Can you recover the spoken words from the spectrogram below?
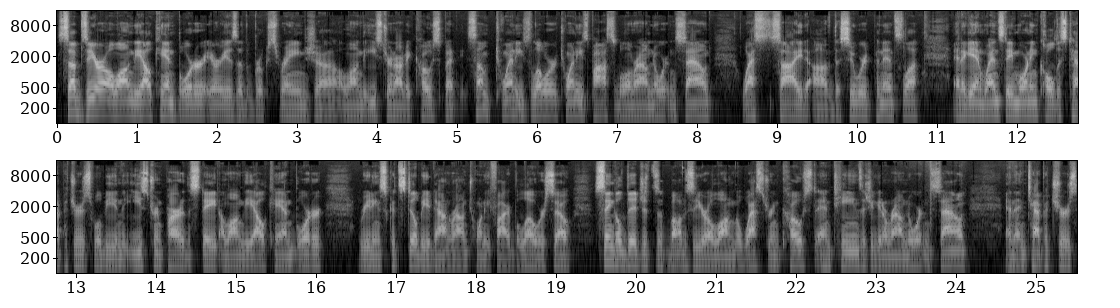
Sub-zero along the Alcan border areas of the Brooks Range uh, along the eastern Arctic coast, but some 20s, lower 20s possible around Norton Sound, west side of the Seward Peninsula. And again, Wednesday morning, coldest temperatures will be in the eastern part of the state along the Alcan border. Readings could still be down around 25 below or so. Single digits above zero along the western coast and teens as you get around Norton Sound. And then temperatures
